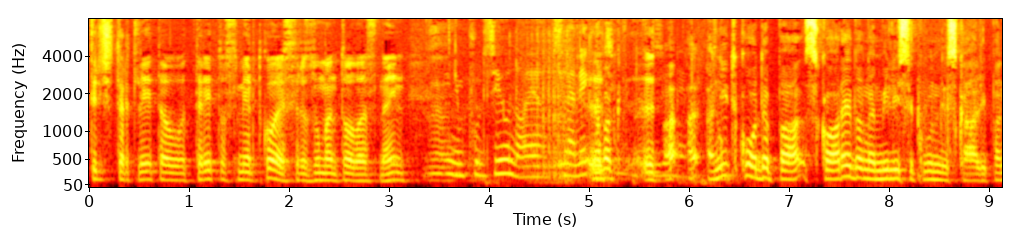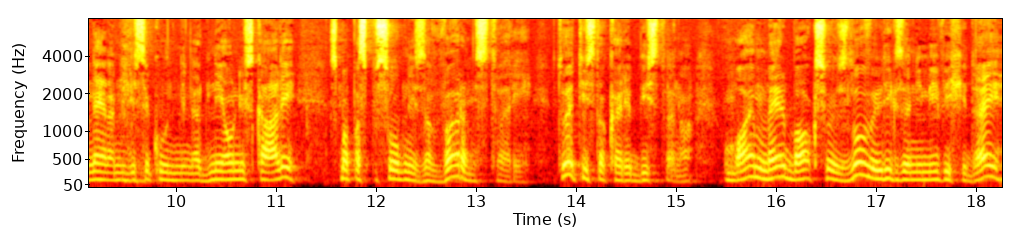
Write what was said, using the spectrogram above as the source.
tri četrt leta v tretjo smer, tako jaz razumem to vas. Ne? Ja. Impulzivno je, ja. nekaj. Ampak, a, a, a ni tako, da pa skoraj da na milisekundni skali, pa ne na milisekundni, na dnevni skali, smo pa sposobni zavrniti stvari. To je tisto, kar je bistveno. V mojem mailboxu je zelo veliko zanimivih idej,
